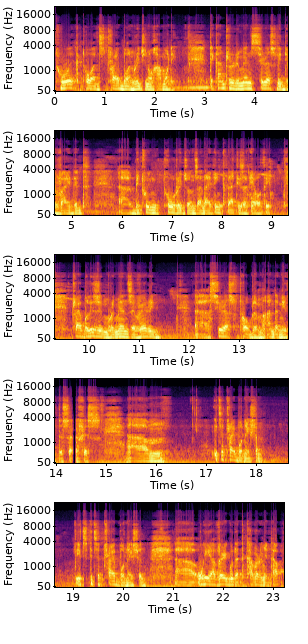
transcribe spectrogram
to work towards tribal and regional harmony. The country remains seriously divided uh, between two regions, and I think that is unhealthy. tribalism remains a very uh, serious problem underneath the surface. Um, it's a tribal nation. It's it's a tribal nation. Uh, we are very good at covering it up,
